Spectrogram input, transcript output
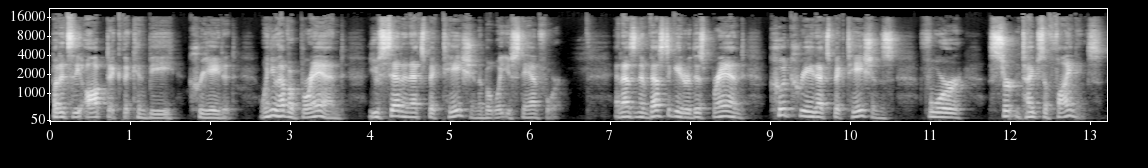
but it's the optic that can be created When you have a brand, you set an expectation about what you stand for. And as an investigator, this brand could create expectations for certain types of findings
